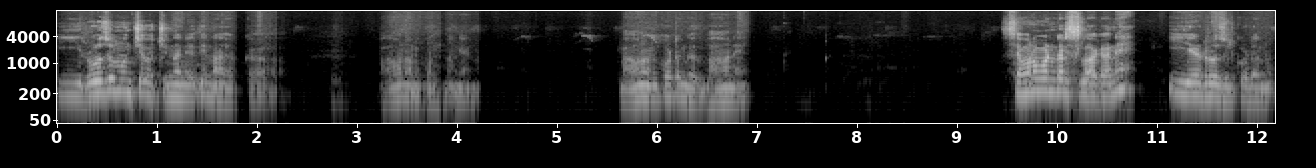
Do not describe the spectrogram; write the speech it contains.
ఈ రోజుల నుంచే వచ్చిందనేది నా యొక్క భావన అనుకుంటున్నాను నేను. భావన అనుకోవటం కాదు భావనే. సెవెన్ వండర్స్ లాగానే ఈ ఏడు రోజులు కూడాను.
